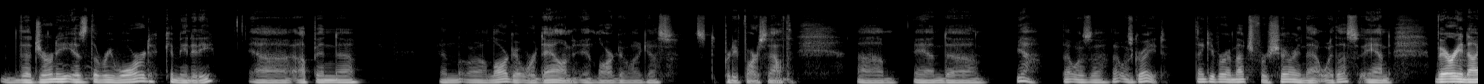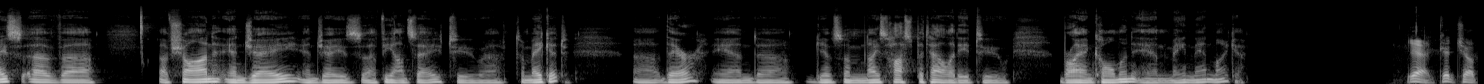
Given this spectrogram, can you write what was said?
the journey is the reward community up in in Largo or down in Largo, I guess it's pretty far south. Um, and yeah, that was that was great. Thank you very much for sharing that with us, and very nice of uh, of Sean and Jay and Jay's uh, fiance to uh, to make it uh, there and uh, give some nice hospitality to Brian Coleman and main man Micah. Yeah, good job,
